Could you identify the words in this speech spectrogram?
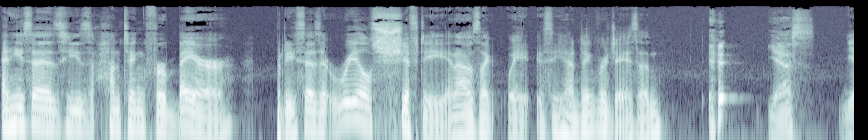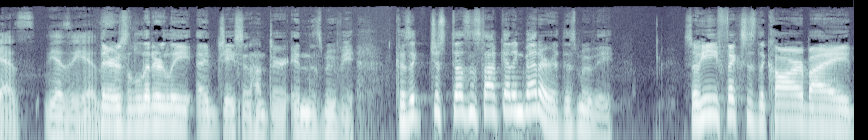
and he says he's hunting for bear, but he says it real shifty. And I was like, wait, is he hunting for Jason? yes, Yes, yes, he is. there's literally a Jason Hunter in this movie because it just doesn't stop getting better. This movie. So he fixes the car by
